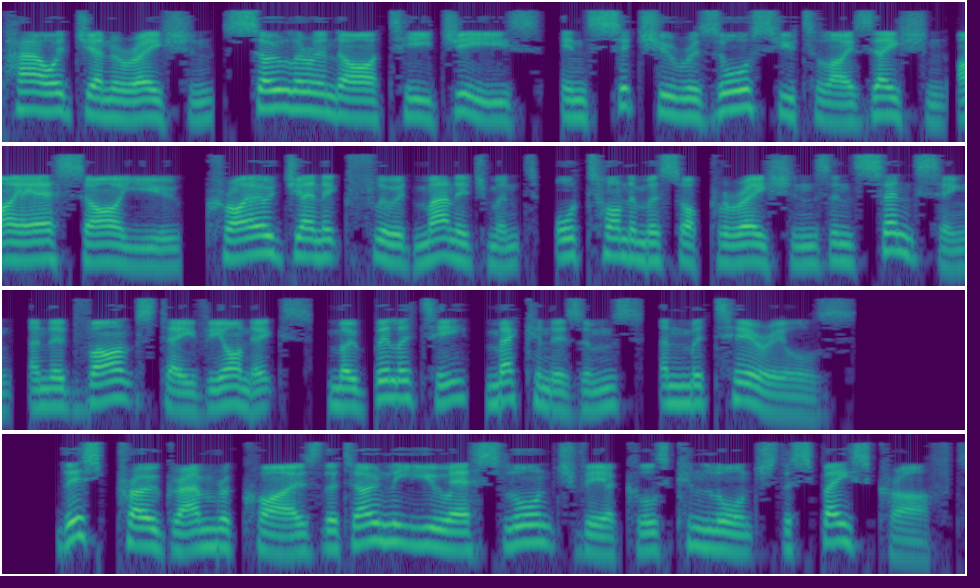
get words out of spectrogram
power generation solar and RTGs, in situ resource utilization ISRU, cryogenic fluid management, autonomous operations and sensing, and advanced avionics, mobility, mechanisms, and materials. This program requires that only U.S. launch vehicles can launch the spacecraft.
